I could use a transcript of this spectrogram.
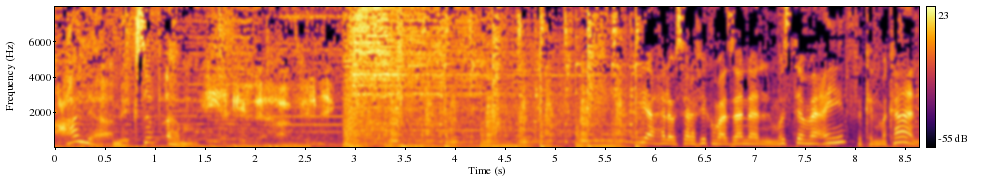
على Mix FM هي كلها في ال mix. يا هلا وسهلا فيكم أعزائنا المستمعين في كل مكان.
